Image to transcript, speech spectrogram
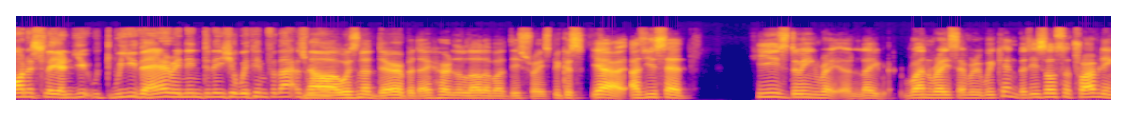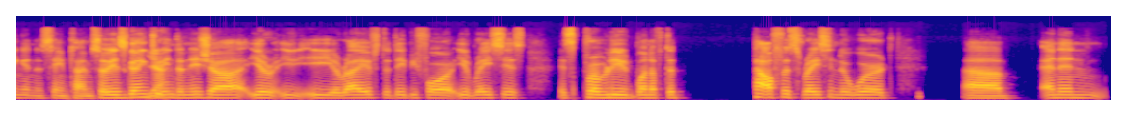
honestly, and you were you there in Indonesia with him for that as well? No, I was not there, but I heard a lot about this race because, yeah, as you said, he's doing ra uh, like one race every weekend, but he's also traveling in the same time. So he's going to Indonesia. He, he, he arrives the day before he races. It's probably one of the toughest race in the world. Uh, and then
